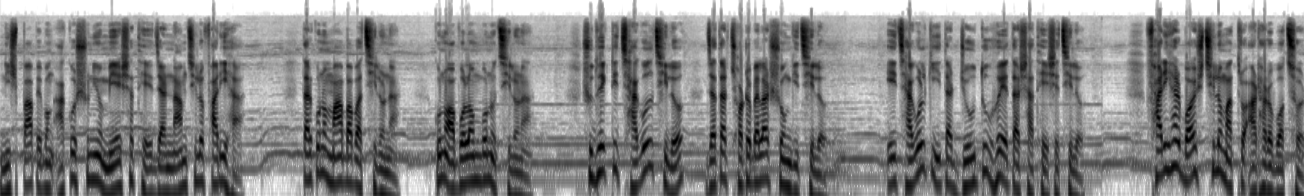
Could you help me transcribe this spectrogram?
নিষ্পাপ এবং আকর্ষণীয় মেয়ের সাথে যার নাম ছিল ফারিহা। তার কোনো মা বাবা ছিল না, কোনো অবলম্বনও ছিল না। শুধু একটি ছাগল ছিল, যা তার ছোটবেলার সঙ্গী ছিল। এই ছাগলটি তার যৌতুক হয়ে তার সাথে এসেছিল? ফারিহার বয়স ছিল মাত্র আঠারো বছর।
